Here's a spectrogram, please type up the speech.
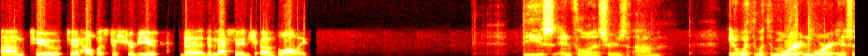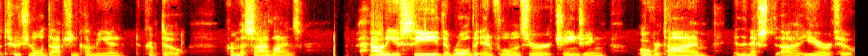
um, to to help us distribute the the message of Lolli. These influencers, um, you know, with with more and more institutional adoption coming in to crypto from the sidelines, how do you see the role of the influencer changing over time in the next uh, year or two?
